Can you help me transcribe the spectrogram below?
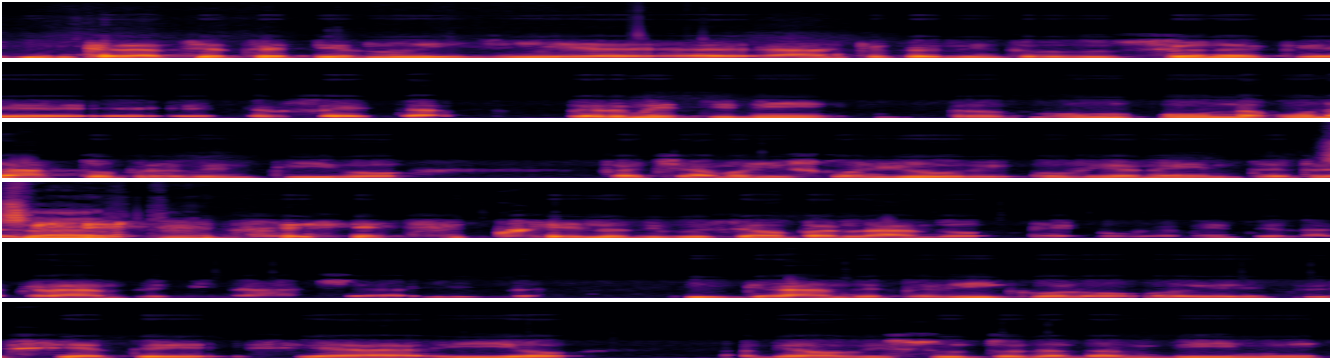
Grazie a te Pierluigi, eh, anche per l'introduzione che è, perfetta. Permettimi eh, un, un, un, atto preventivo, facciamo gli scongiuri ovviamente, perché, certo. perché quello di cui stiamo parlando è ovviamente la grande minaccia, il, il grande pericolo, eh, sia te sia io abbiamo vissuto da bambini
